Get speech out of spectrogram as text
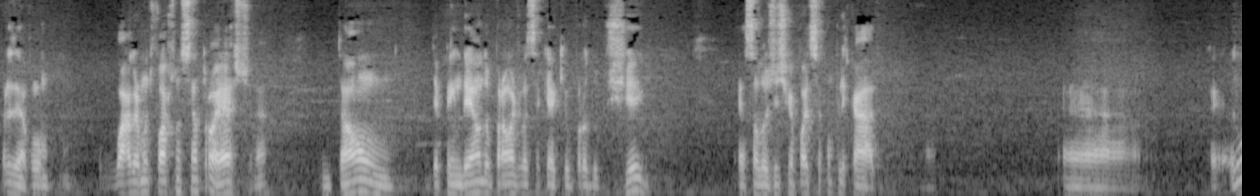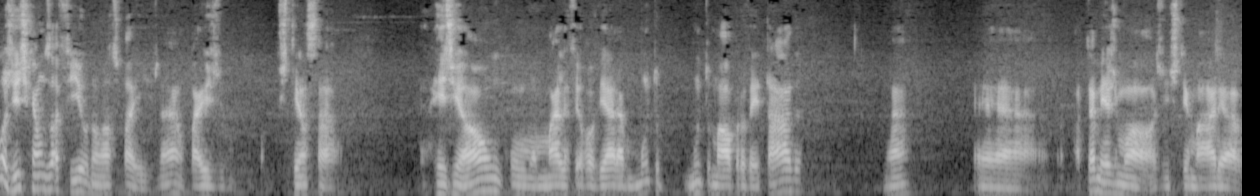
por exemplo, o agro é muito forte no centro-oeste, né? Então, dependendo para onde você quer que o produto chegue, essa logística pode ser complicada. Né? É, é, logística é um desafio no nosso país, né? Um país de extensa região, com uma malha ferroviária muito, muito mal aproveitada. Né? É, até mesmo ó, a gente tem uma área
